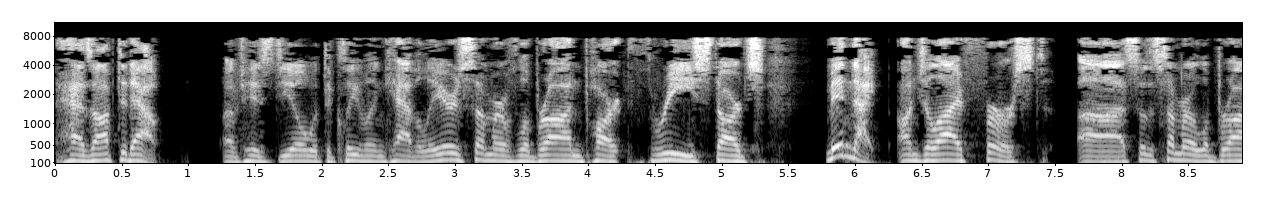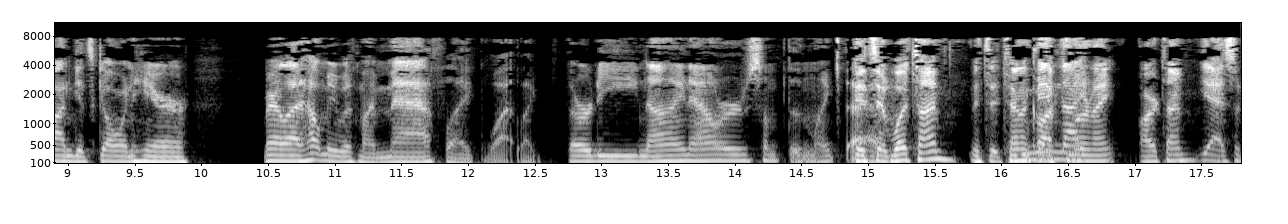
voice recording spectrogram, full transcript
has opted out of his deal with the Cleveland Cavaliers. Summer of LeBron part three starts midnight on July 1st. Uh, so the summer of LeBron gets going here. Marilyn, help me with my math. Like what? Like 39 hours, something like that. It's at what time? It's at 10 o'clock Midnight. tomorrow night, our time? Yeah, so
